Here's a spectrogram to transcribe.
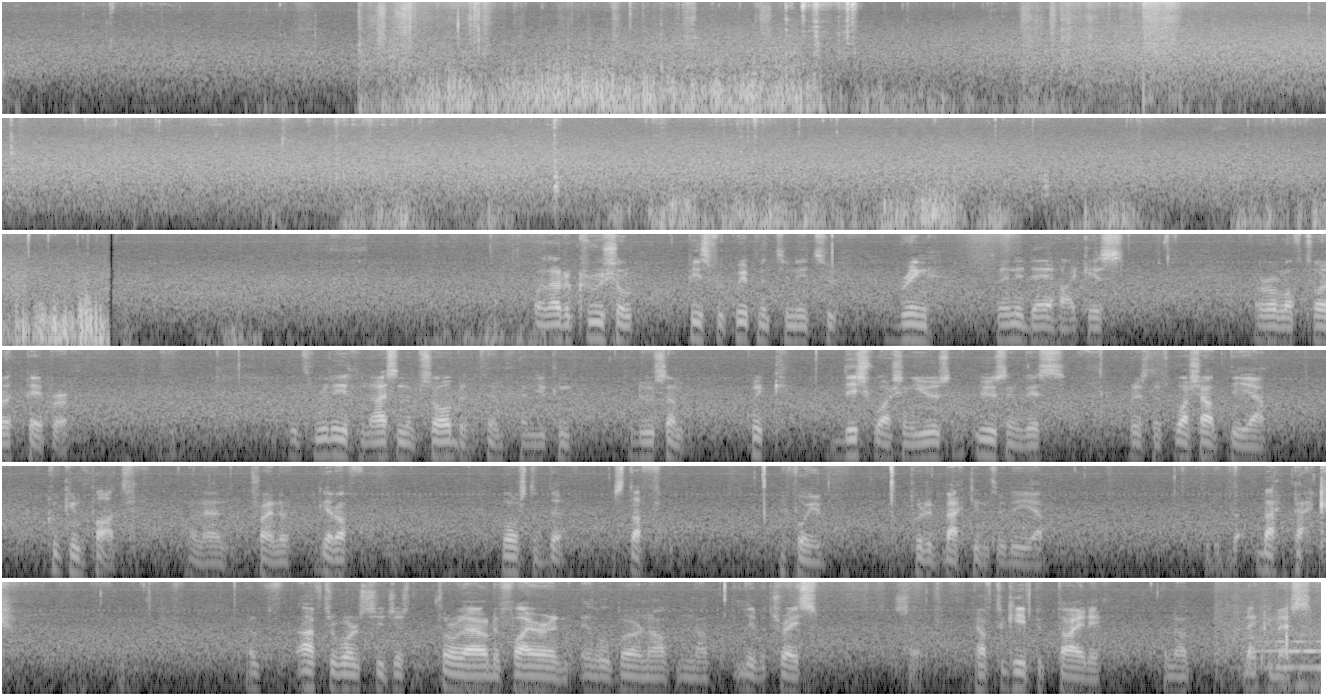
another crucial piece of equipment you need to bring to any day hike is a roll of toilet paper. it's really nice and absorbent and, and you can do some quick dishwashing use, using this. For instance, wash out the uh, cooking pot and then trying to get off most of the stuff before you put it back into the, uh, the backpack. Afterwards you just throw it out of the fire and it'll burn up and not leave a trace. So you have to keep it tidy and not make a mess.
